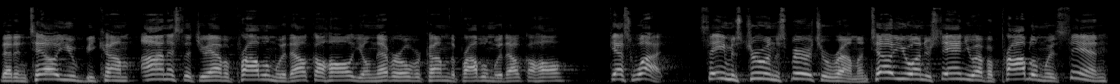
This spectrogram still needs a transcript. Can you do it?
that until you become honest that you have a problem with alcohol, you'll never overcome the problem with alcohol. Guess what? Same is true in the spiritual realm. Until you understand you have a problem with sin,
